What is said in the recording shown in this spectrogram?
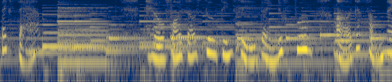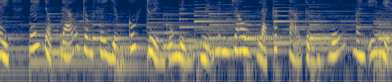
tác giả. Theo Phó Giáo sư Tiến sĩ Đoàn Đức Phương, ở tác phẩm này, nét độc đáo trong xây dựng cốt truyện của mình Nguyễn Minh Châu là cách tạo tình huống mang ý nghĩa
